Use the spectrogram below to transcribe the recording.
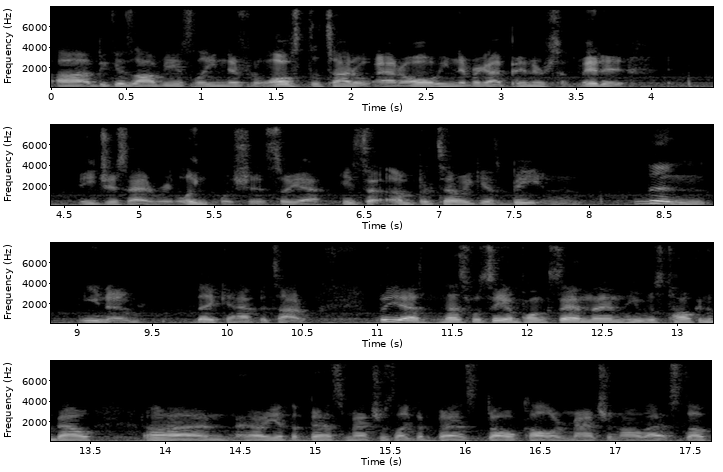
uh, because obviously he never lost the title at all. He never got pinned or submitted. He just had to relinquish it. So yeah, he said up until he gets beaten, then you know they can have the title. But yeah, that's what CM Punk said. And then he was talking about uh, and how he had the best matches, like the best dog collar match and all that stuff.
